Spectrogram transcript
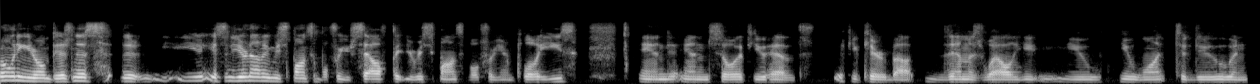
owning your own business, you, you're not only responsible for yourself, but you're responsible for your employees. And and so if you have if you care about them as well, you you you want to do and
